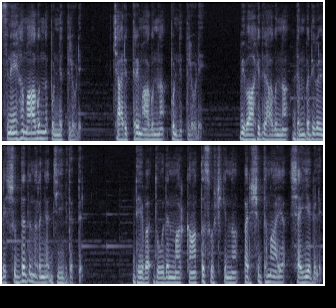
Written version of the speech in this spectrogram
സ്നേഹമാകുന്ന പുണ്യത്തിലൂടെ ചാരിത്രമാകുന്ന പുണ്യത്തിലൂടെ വിവാഹിതരാകുന്ന ദമ്പതികളുടെ ശുദ്ധത നിറഞ്ഞ ജീവിതത്തിൽ ദേവദൂതന്മാർ കാത്തു സൂക്ഷിക്കുന്ന പരിശുദ്ധമായ ശയ്യകളിൽ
